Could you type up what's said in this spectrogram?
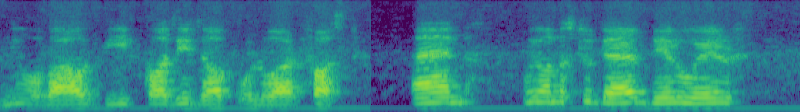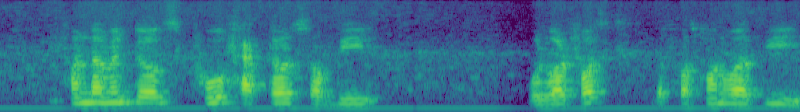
knew about the causes of World War First, and we understood that there were fundamentals, four factors of the World War First. The first one was the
